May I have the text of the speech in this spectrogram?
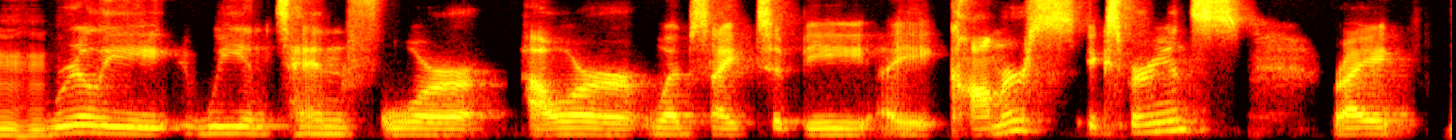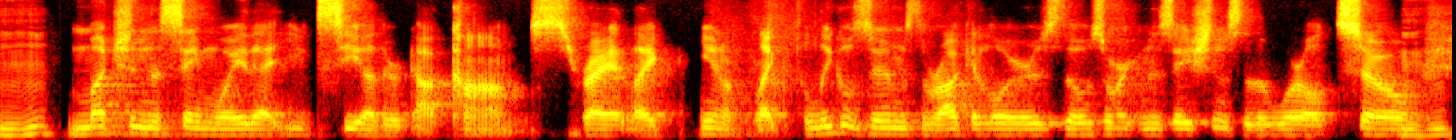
Mhm. Really, we intend for our website to be a commerce experience, right? Mhm. Much in the same way that you'd see other dot coms, right? Like you know, like the Legal Zooms, the Rocket Lawyers, those organizations of the world. So Mhm.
